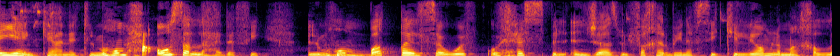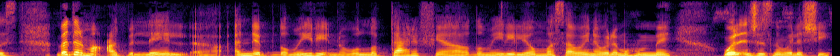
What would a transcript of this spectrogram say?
ايا كانت. المهم حأوصل لهدفي. المهم بطل سوف وحس بالإنجاز بالفخر بنفسي كل يوم لما نخلص بدل ما أقعد بالليل آه، أنب ضميري إنه والله بتعرف يا ضميري اليوم ما سوينا ولا مهمة ولا إنجزنا ولا شيء.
